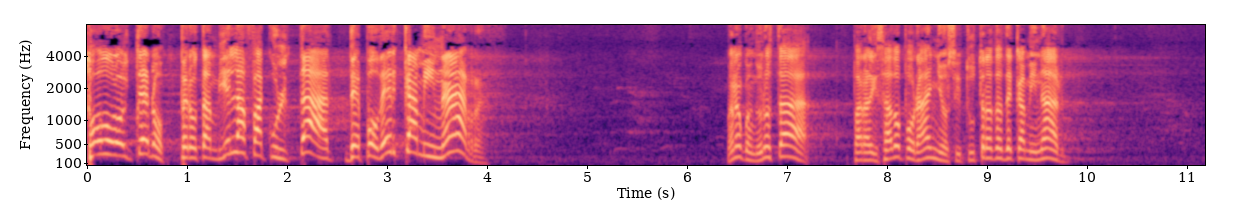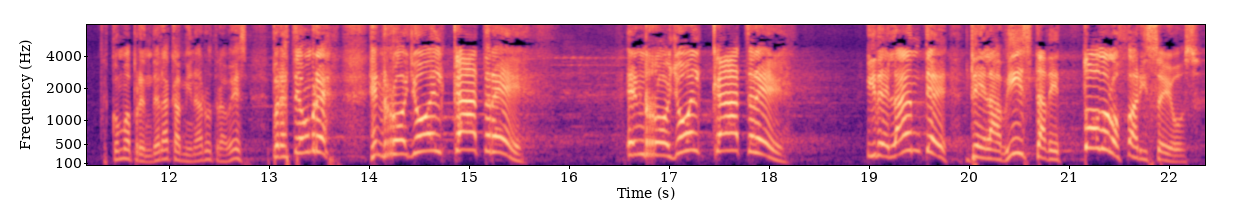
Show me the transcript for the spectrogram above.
todo lo interno, pero también la facultad de poder caminar. Bueno, cuando uno está paralizado por años y tú tratas de caminar, es como aprender a caminar otra vez. Pero este hombre enrolló el catre, enrolló el catre y delante de la vista de todos los fariseos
